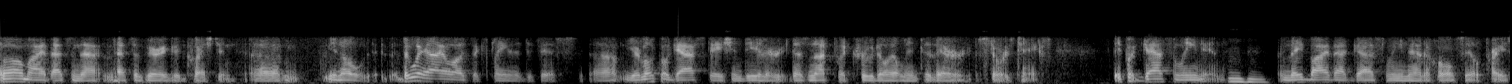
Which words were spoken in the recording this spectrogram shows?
Oh my, that's not, that's a very good question. Um, you know, the way I always explain it is this: uh, your local gas station dealer does not put crude oil into their storage tanks. They put gasoline in, mm-hmm. and they buy that gasoline at a wholesale price.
